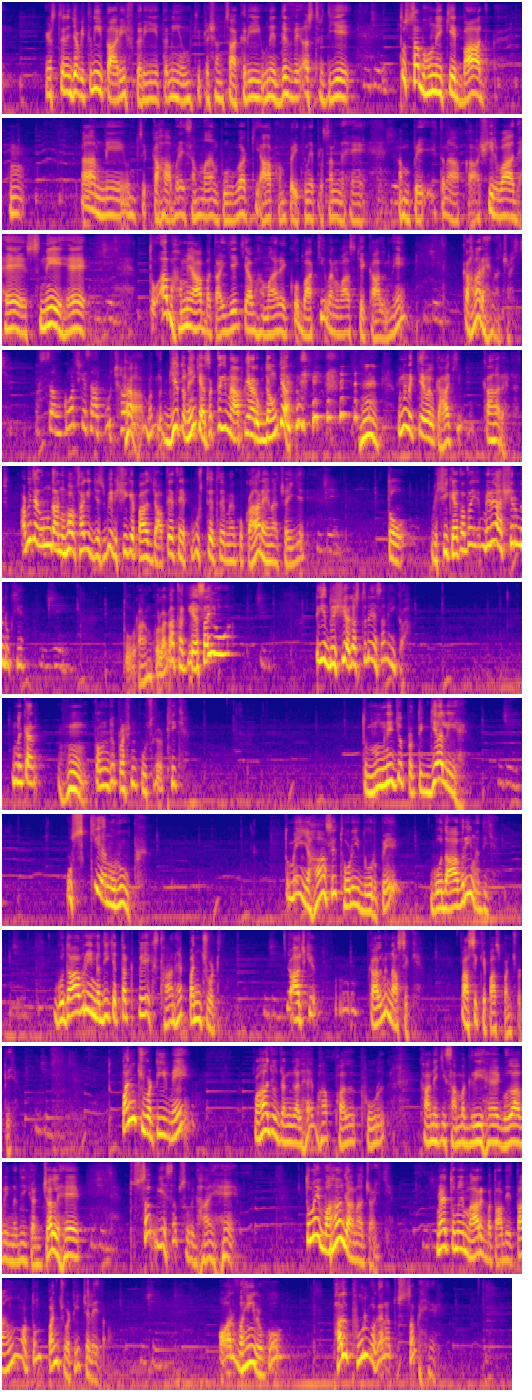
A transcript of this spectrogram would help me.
अगस्त्य ने जब इतनी तारीफ़ करी इतनी उनकी प्रशंसा करी उन्हें दिव्य अस्त्र दिए तो सब होने के बाद हम्म, राम ने उनसे कहा बड़े सम्मान पूर्वक कि आप हम पर इतने प्रसन्न हैं हम पे इतना आपका आशीर्वाद है स्नेह है। तो अब हमें आप बताइए कि अब हमारे को बाकी वनवास के काल में कहाँ रहना चाहिए? संकोच के साथ पूछा। हाँ मतलब ये तो नहीं कह सकते कि मैं आपके यहाँ रुक जाऊँ क्या? हम्म, उन्होंने केवल कहा कि कहाँ रहना चाहिए। अभी तक उनका अनुभव था कि जिस भी ऋषि के पास जाते थे पूछते थे मेरे को कहाँ रहना चाहिए? तो ऋषि कहता था मेरे आश्रम में रुकिए। तो राम को लगा था कि ऐसा ही होगा। लेकिन ऋषि अगस्त ने ऐसा नहीं कहा। उन्होंने कहा हम्म तुम जो प्रश्न पूछ रहे हो ठीक है। तुमने जो प्रतिज्ञा ली है जी। उसके अनुरूप तुम्हें यहाँ से थोड़ी दूर पे गोदावरी नदी है। गोदावरी नदी के तट पे एक स्थान है पंचवटी। जो। आज के काल में नासिक है। नासिक के पास पंचवटी है। तो पंचवटी में वहाँ जो जंगल है वहाँ फल फूल खाने की सामग्री है गोदावरी नदी का जल है तो सब ये सब सुविधाएँ हैं। तुम्हें वहाँ जाना चाहिए। मैं तुम्हें मार्ग बता देता हूँ और तुम पंचवटी चले जाओ। और वहीं रुको। फल फूल वगैरह तो सब है।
